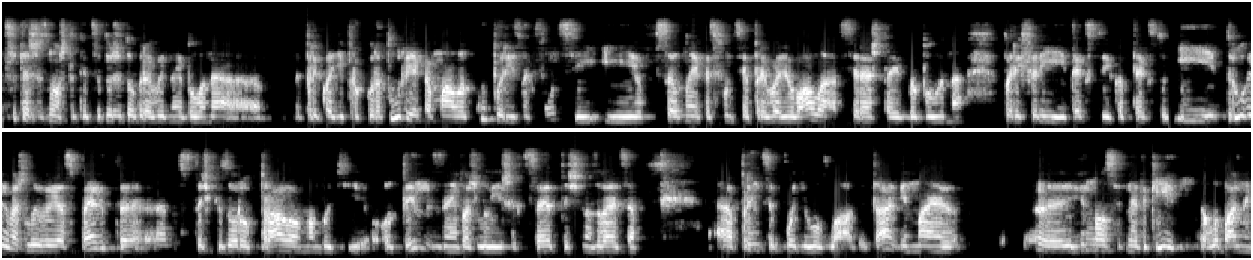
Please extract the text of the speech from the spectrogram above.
Це теж знову ж таки це дуже добре видно і було на на прикладі прокуратури, яка мала купу різних функцій, і все одно якась функція превалювала, а всі решта якби були на периферії тексту і контексту. І другий важливий аспект е, з точки зору права, мабуть, один з найважливіших це те, що називається е, принцип поділу влади. Так він має він носить не такий глобальний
